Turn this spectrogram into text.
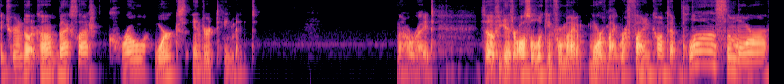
patreon.com backslash crowworks entertainment. All right. So if you guys are also looking for my more of my refined content plus some more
